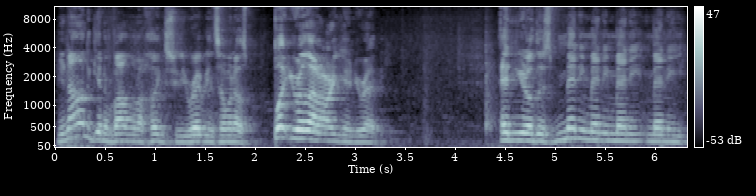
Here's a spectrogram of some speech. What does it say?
you're not allowed to get involved in machlekes with your Rebbe and someone else, but you're allowed to argue on your Rebbe. And you know, there's many, many, many, many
